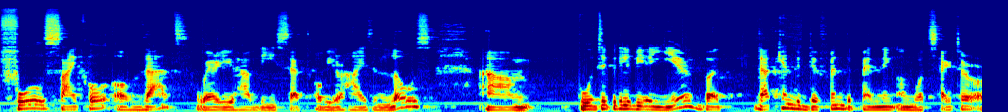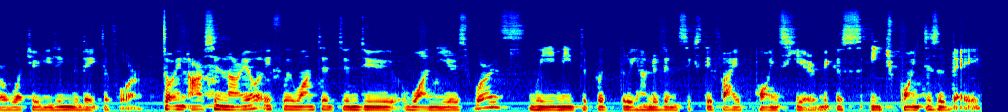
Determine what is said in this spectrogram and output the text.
full cycle of that, where you have the set of your highs and lows, um, will typically be a year, but that can be different depending on what sector or what you're using the data for. So in our scenario, if we wanted to do one year's worth, we need to put 365 points here because each point is a day.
